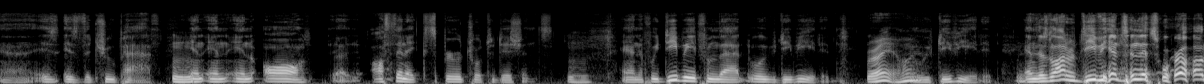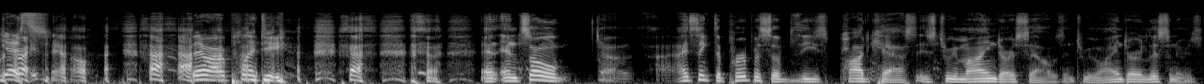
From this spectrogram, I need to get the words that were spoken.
uh, is is the true path Mm-hmm. in in in all uh, authentic spiritual traditions. Mm-hmm. And if we deviate from that, we've deviated. right oh, We've deviated, and there's a lot of deviants in this world Yes. right now. there are plenty and and so uh, I think the purpose of these podcasts is to remind ourselves and to remind our listeners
